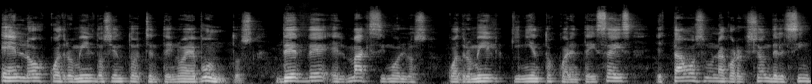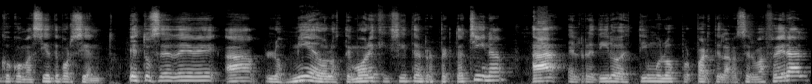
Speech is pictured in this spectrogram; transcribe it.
en los 4.289 puntos. Desde el máximo en los 4.546 estamos en una corrección del 5,7%. Esto se debe a los miedos, los temores que existen respecto a China, a el retiro de estímulos por parte de la Reserva Federal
